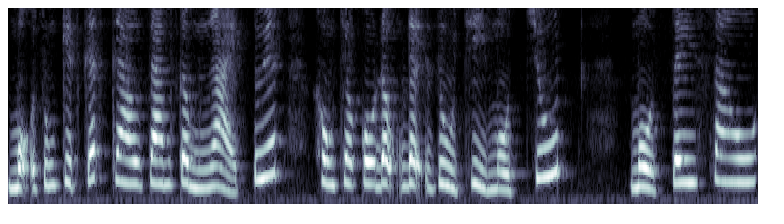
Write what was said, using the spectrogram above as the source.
Mộ dung kiệt gắt cao giam cầm ngải tuyết, không cho cô động đậy dù chỉ một chút. Một giây sau,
